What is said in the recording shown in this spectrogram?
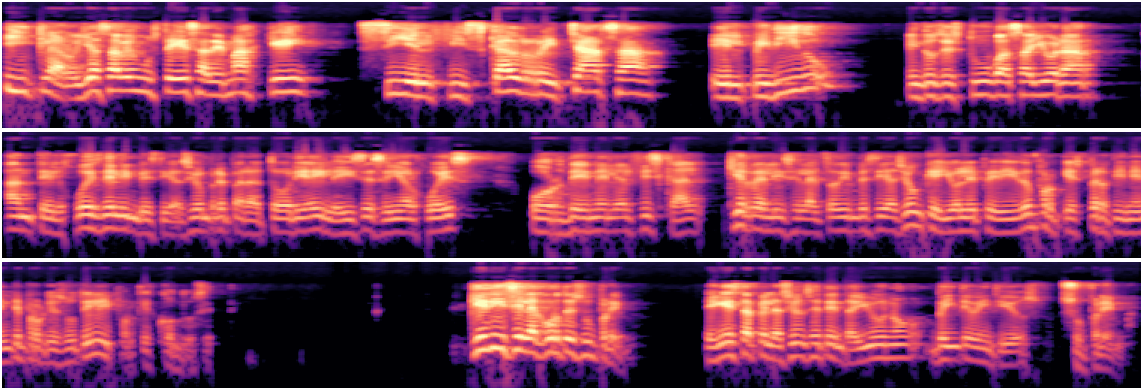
Y claro, ya saben ustedes además que si el fiscal rechaza el pedido, entonces tú vas a llorar ante el juez de la investigación preparatoria y le dices, señor juez, ordénele al fiscal que realice el acto de investigación que yo le he pedido porque es pertinente, porque es útil y porque es conducente. ¿Qué dice la Corte Suprema en esta apelación 71-2022 Suprema?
